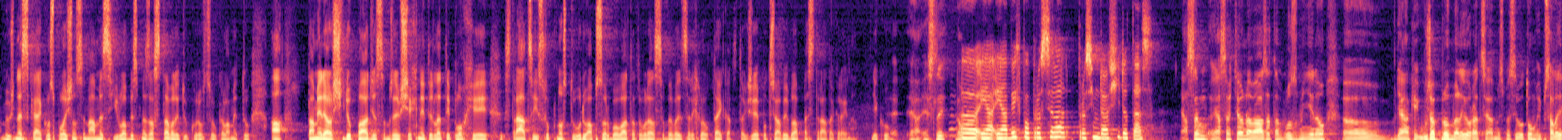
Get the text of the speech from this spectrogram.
A my už dneska jako společnost máme sílu, aby jsme zastavili tu kurovcovou kalamitu. A tam je další dopad, že samozřejmě všechny tyhle ty plochy ztrácejí schopnost tu vodu absorbovat a ta voda se bude velice rychle otékat. Takže je potřeba, aby byla pestrá ta krajina. Děkuji. Já, jestli, no. Uh, já, já bych poprosila, prosím, další dotaz. Já jsem, já jsem chtěl navázat, tam bylo zmíněno uh, nějaký úřad pro melioraci a my jsme si o tom i psali.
